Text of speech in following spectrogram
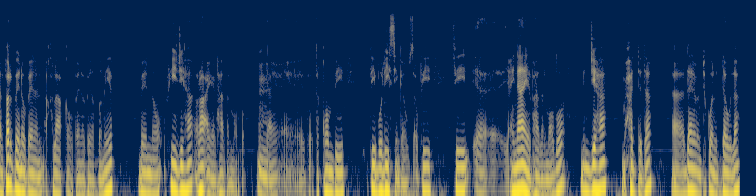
الفرق بينه وبين الأخلاق أو بينه وبين الضمير بأنه في جهة راعية لهذا الموضوع مم. يعني آه، تقوم ب في بوليسنج أو في في عناية بهذا الموضوع من جهة محددة دائما تكون الدولة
